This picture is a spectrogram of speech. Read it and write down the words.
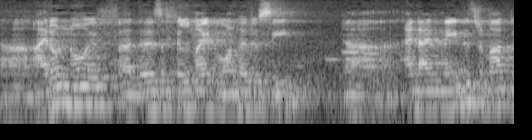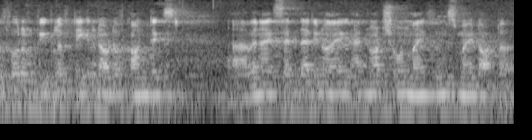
Uh, I don't know if uh, there is a film I'd want her to see, uh, and I've made this remark before, and people have taken it out of context. Uh, when I said that you know I have not shown my films to my daughter,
